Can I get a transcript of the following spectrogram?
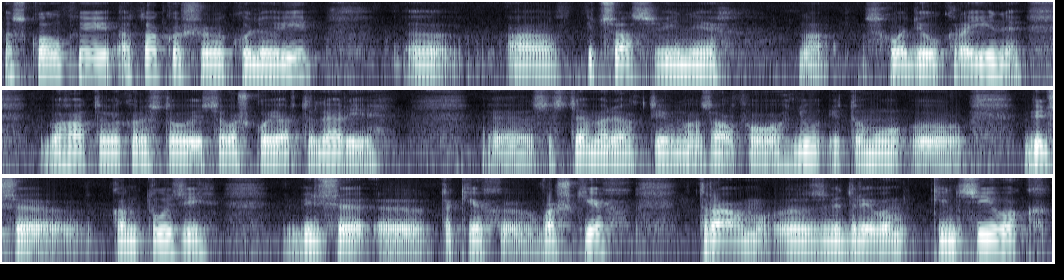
осколкові, а також кульові. А під час війни на сході України багато використовується важкої артилерії, е, системи реактивного залпового вогню, і тому е, більше контузій, більше е, таких важких травм з відривом кінцівок.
